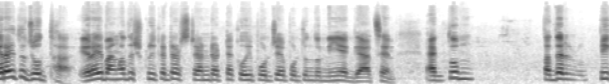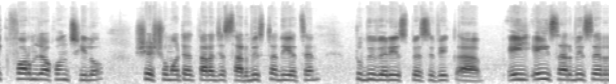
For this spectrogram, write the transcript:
এরাই তো যোদ্ধা, এরাই বাংলাদেশ ক্রিকেটের স্ট্যান্ডার্ডটাকে ওই পর্যায়ে পর্যন্ত নিয়ে গেছেন। একদম তাদের পিক ফর্ম যখন ছিল, সে সময়টা তারা যে সার্ভিসটা দিয়েছেন টু বি ভেরি স্পেসিফিক এই এই সার্ভিসের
